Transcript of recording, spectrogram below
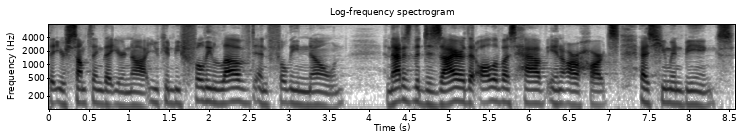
that you're something that you're not. You can be fully loved and fully known. And that is the desire that all of us have in our hearts as human beings.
